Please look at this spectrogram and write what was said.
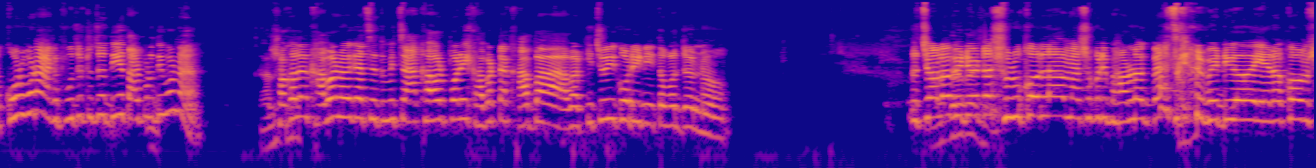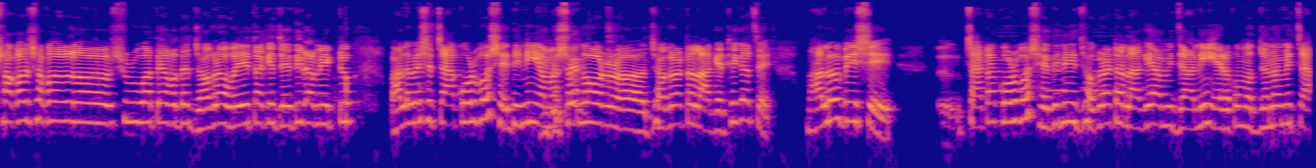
তো করব না আগে পুজো টুজো দিয়ে তারপর দিব না? সকালের খাবার হয়ে গেছে তুমি চা খাওয়ার পরেই খাবারটা খাবা আবার কিছুই করিনি তোমার জন্য। তো চলো ভিডিওটা শুরু করলাম। আশা করি ভালো লাগবে আজকের ভিডিও। এরকম সকাল সকাল আহ, শুরুয়াতে আমাদের ঝগড়া হয়ে থাকে। যেদিন আমি একটু ভালোবেসে চা করব সেদিনই আমার সঙ্গে ওর ঝগড়াটা লাগে ঠিক আছে? ভালোবেসে চাটা করব সেদিনই ঝগড়াটা লাগে আমি জানি। এরকম ওর জন্য আমি চা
